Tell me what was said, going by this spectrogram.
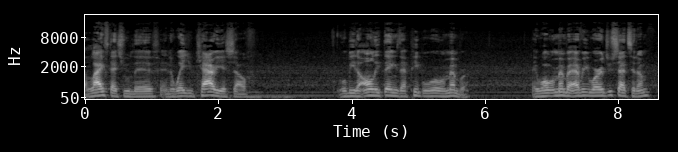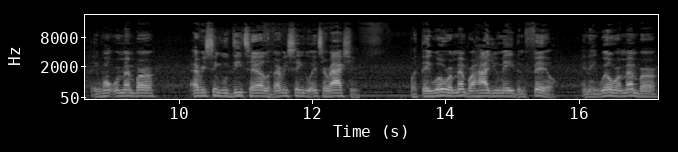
the life that you live and the way you carry yourself will be the only things that people will remember. They won't remember every word you said to them. They won't remember every single detail of every single interaction. But they will remember how you made them feel. And they will remember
